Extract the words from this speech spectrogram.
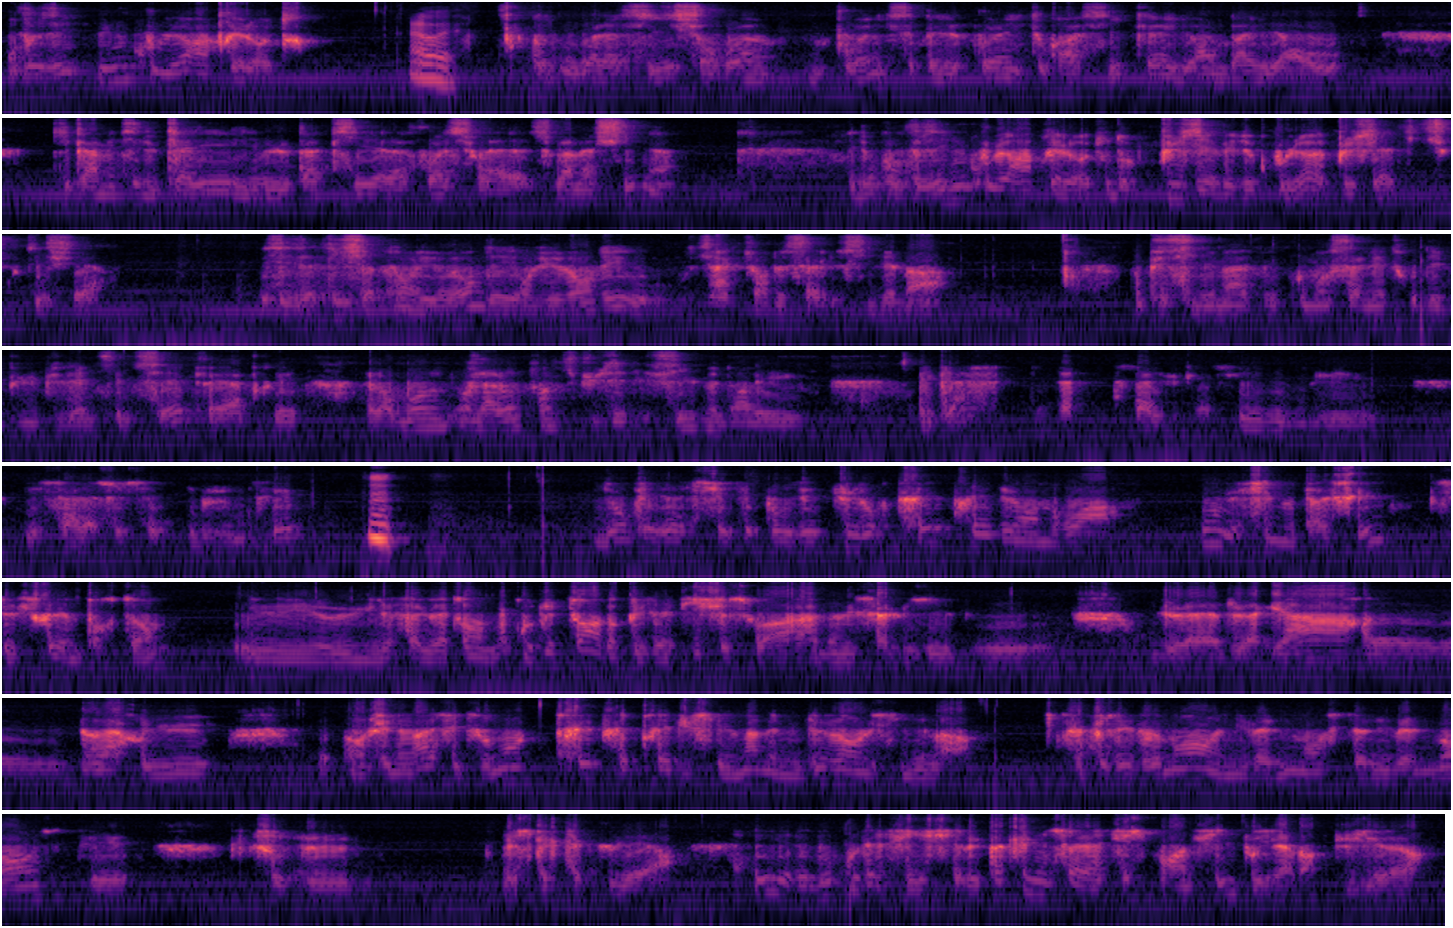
On faisait une couleur après l'autre. Ah ouais. Quand on voit l'affiche, on voit un point qui s'appelle le point lithographique, hein, il est en bas, il est en haut, qui permettait de caler le papier à la fois sur la, sur la machine. Et donc on faisait une couleur après l'autre. Donc plus il y avait de couleurs, plus l'affiche coûtait cher. Et ces affiches, après, on les vendait, on les vendait aux directeurs de salles de cinéma. Donc le cinéma avait commencé à naître au début du XXe siècle, et après, alors bon, on a longtemps diffusé des films dans les, les cafés, les salles du café, ou les, les salles associatives, je ne sais. Donc les affiches étaient posées toujours très près de l'endroit où le film passait, c'est très important. Euh, il a fallu attendre beaucoup de temps avant que les affiches soient dans les salles de, la, gare, euh, dans la rue. En général, c'était vraiment très très près du cinéma, même devant le cinéma. Ça faisait vraiment un événement, c'était un événement, c'était quelque chose de, spectaculaire. Et il y avait beaucoup d'affiches, il n'y avait pas qu'une seule affiche pour un film, il pouvait y en avoir plusieurs.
